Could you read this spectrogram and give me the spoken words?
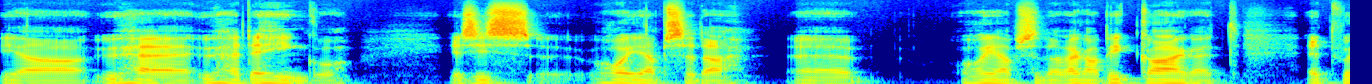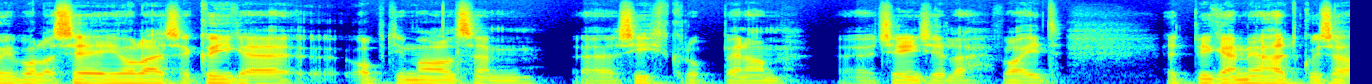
ja ühe, ühe tehingu ja siis hoiab seda äh,, hoiab seda väga pikka aega, et, et võib-olla see ei ole see kõige optimaalsem äh, sihtgrupp enam äh, change'ile, vaid et pigem jah, et kui sa,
